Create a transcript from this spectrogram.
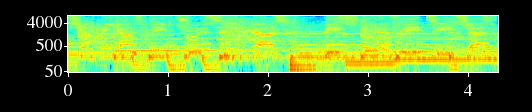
champions, truth seekers, be students, be teachers.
